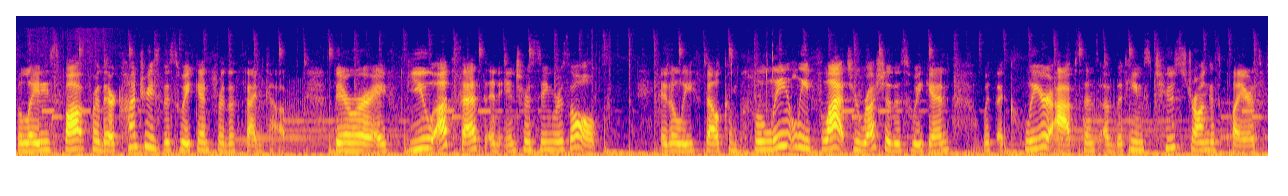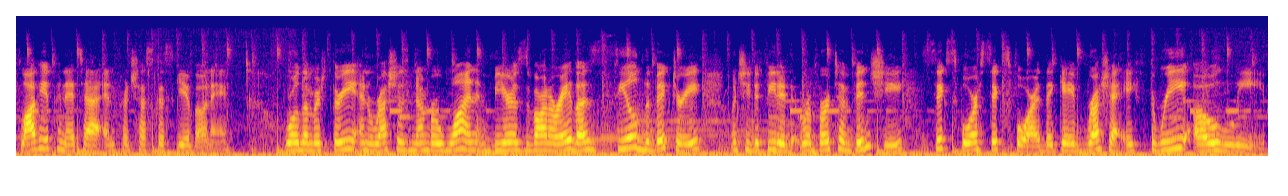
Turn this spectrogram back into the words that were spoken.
The ladies fought for their countries this weekend for the Fed Cup. There were a few upsets and interesting results. Italy fell completely flat to Russia this weekend with a clear absence of the team's two strongest players, Flavia Pennetta and Francesca Schiavone. World number three and Russia's number one, Vera Zvonareva, sealed the victory when she defeated Roberta Vinci 6-4, 6-4 that gave Russia a 3-0 lead.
